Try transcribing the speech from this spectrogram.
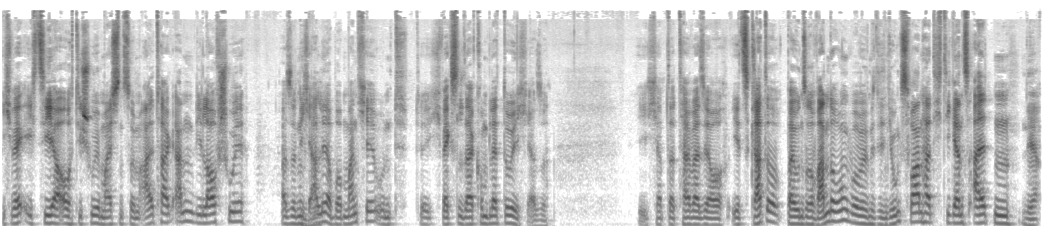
Ich, ich ziehe ja auch die Schuhe meistens so im Alltag an, die Laufschuhe. Also nicht Mhm. alle, aber manche. Und ich wechsle da komplett durch. Also ich habe da teilweise auch, jetzt gerade bei unserer Wanderung, wo wir mit den Jungs waren, hatte ich die ganz alten, Ja,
